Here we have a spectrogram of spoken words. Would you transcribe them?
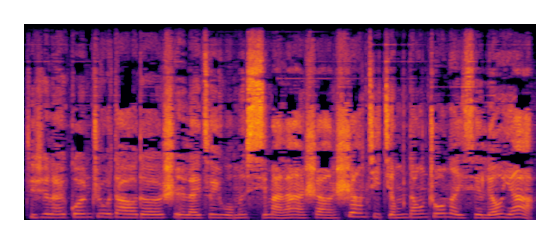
继续来关注到的是来自于我们喜马拉雅上上期节目当中的一些留言啊，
